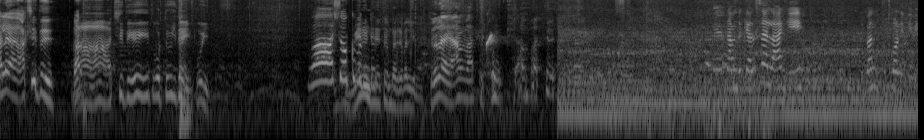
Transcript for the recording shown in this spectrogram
ಅಲ್ಲ ಅಕ್ಷಿತ್. ಅಕ್ಷಿತ್ ಈತ್ ಕೊಟ್ಟು ಇದೆ ಪೋಯಿ ವಾ ಸೋಕು ಬಂದು. ನಮ್ದು ಕೆಲಸ ಎಲ್ಲ ಆಗಿ ಬಂದು ಕುತ್ಕೊಂಡಿದ್ದೀವಿ.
